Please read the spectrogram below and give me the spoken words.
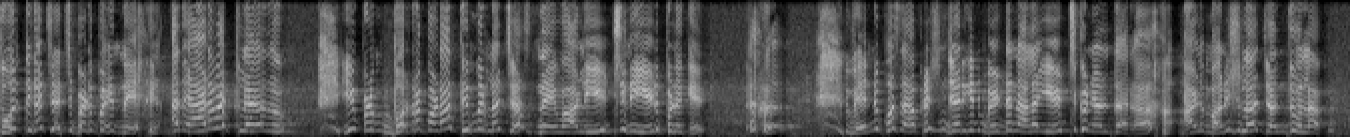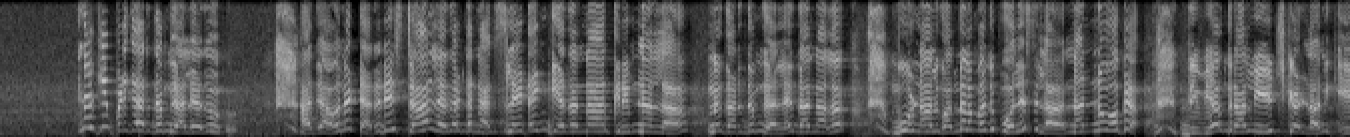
పూర్తిగా చచ్చి పడిపోయింది అది ఆడవట్లేదు ఇప్పుడు బుర్ర కూడా తిమ్మిరిలో వచ్చేస్తున్నాయి వాళ్ళు ఈడ్చిన ఈడుపులకి. వెన్నుపూస ఆపరేషన్ జరిగిన బిడ్డను అలా ఏడ్చుకుని వెళ్తారా? వాళ్ళు మనుషుల జంతువుల. నాకు ఇప్పటికీ అర్థం కాలేదు. అది అవును టెర్రరిస్టా లేదంటే నక్సలైటా? ఇంకేదన్నా క్రిమినల్లా నాకు అర్థం కాలేదు. దాన్ని అలా మూడు నాలుగు వందల మంది పోలీసుల నన్ను ఒక దివ్యాంగురాల్ని ఈడ్చుకెళ్ళడానికి.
